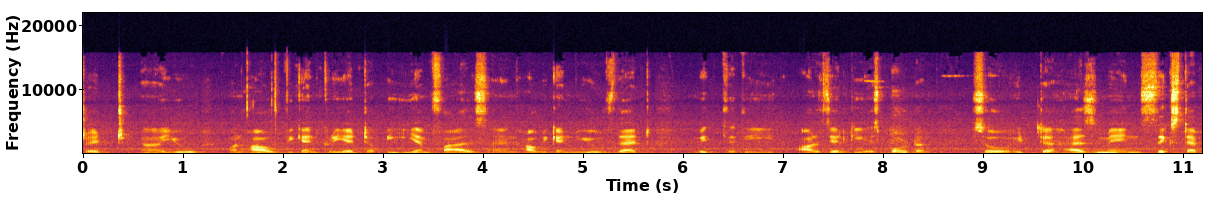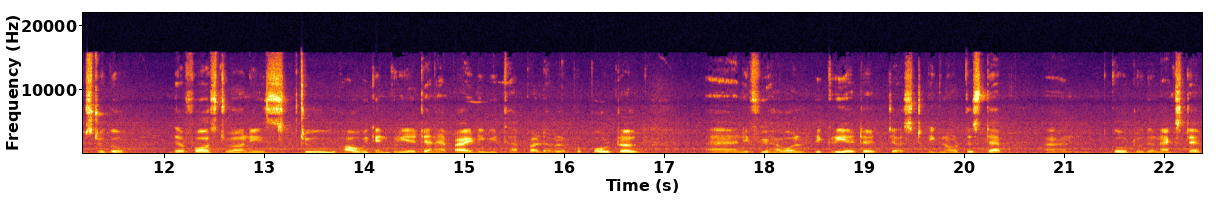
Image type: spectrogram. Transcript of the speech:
demonstrate uh, you on how we can create PEM files and how we can use that with the RZLTS portal. So it uh, has main six steps to go. The first one is to how we can create an app ID with Apple developer portal. And if you have already created just ignore this step and go to the next step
